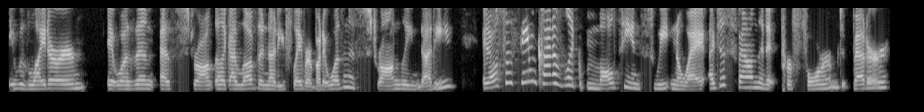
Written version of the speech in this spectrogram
it was lighter. It wasn't as strong. Like I love the nutty flavor, but it wasn't as strongly nutty. It also seemed kind of like malty and sweet in a way. I just found that it performed better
